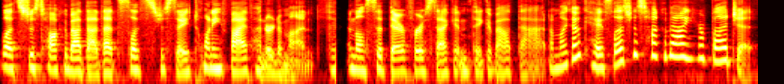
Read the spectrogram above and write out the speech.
let's just talk about that. That's, let's just say 2500 a month. And they'll sit there for a second and think about that. I'm like, okay, so let's just talk about your budget.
